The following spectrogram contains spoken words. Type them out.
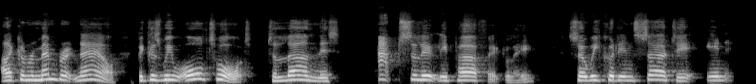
I can remember it now because we were all taught to learn this absolutely perfectly so we could insert it in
